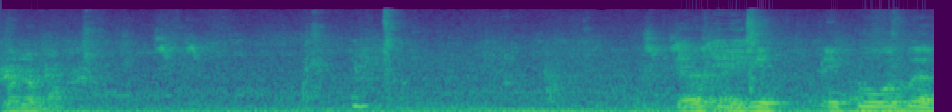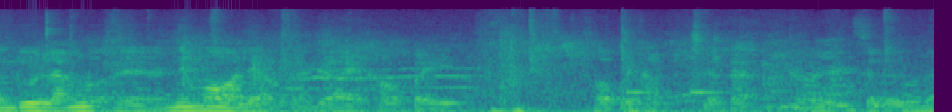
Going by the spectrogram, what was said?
คนละหมอกเดี๋ยวไอ้ที่ไอ้กูก็เบื้องดูหลังเออในหม้อแล้วกันเดี๋ยวไอ้เขาไปเขาไปทำแล้วก็เขาไปเสลอไป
